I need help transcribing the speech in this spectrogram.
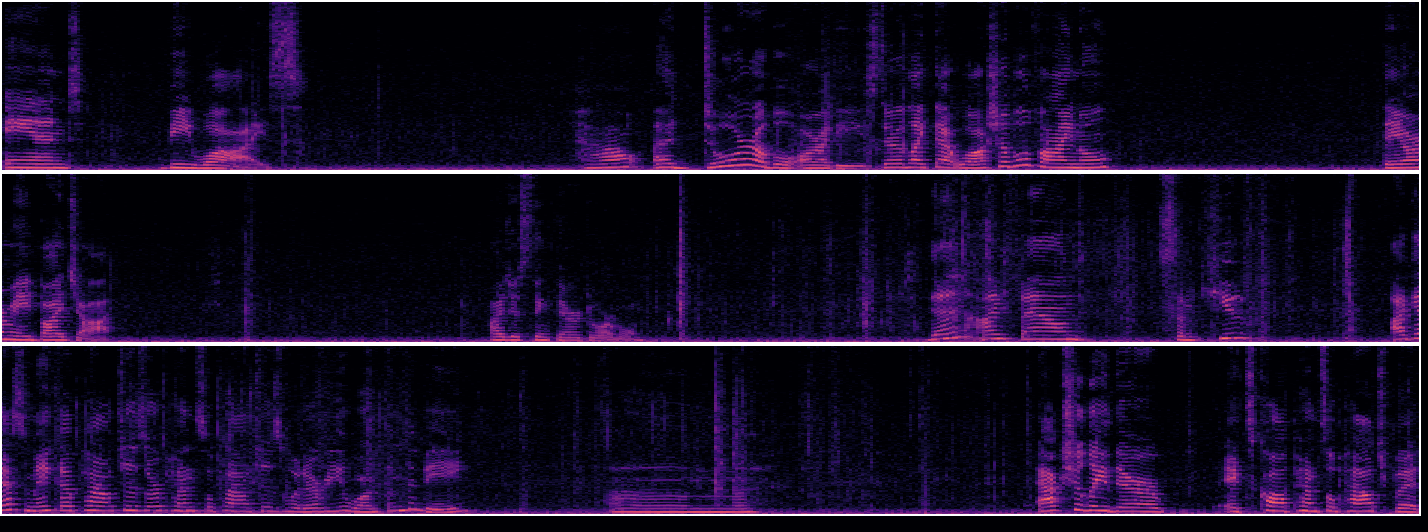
and Be Wise. How adorable are these? They're like that washable vinyl. They are made by Jot. I just think they're adorable. Then I found some cute, I guess makeup pouches or pencil pouches, whatever you want them to be. Um, actually, they're it's called pencil pouch, but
